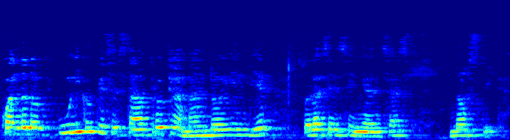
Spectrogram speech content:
cuando lo único que se está proclamando hoy en día son las enseñanzas gnósticas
